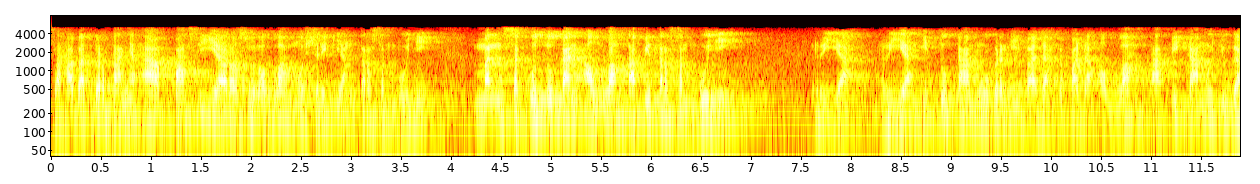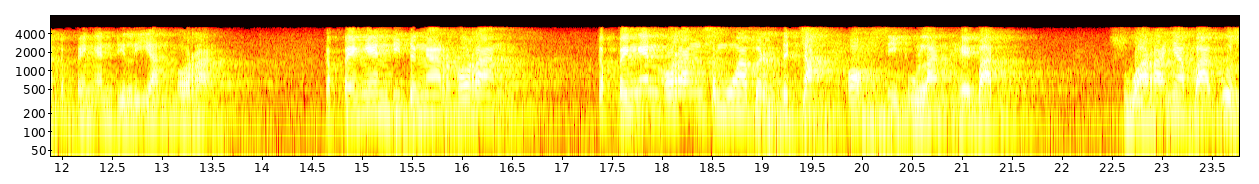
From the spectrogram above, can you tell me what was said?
Sahabat bertanya, apa sih ya Rasulullah musyrik yang tersembunyi? Mensekutukan Allah tapi tersembunyi. Ria. Ria itu kamu beribadah kepada Allah tapi kamu juga kepengen dilihat orang. Kepengen didengar orang. Kepengen orang semua berdecak. Oh si fulan hebat. Suaranya bagus.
